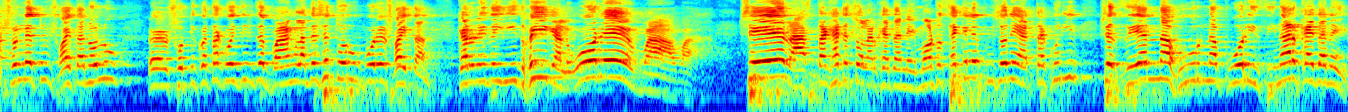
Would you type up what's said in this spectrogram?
আসলে তুই শয়তান হলু। সত্যি কথা কইছিস যে বাংলাদেশে তোর উপরে শয়তান। কারণ এই যে ঈদ হয়ে গেল ওরে বাবা। সে রাস্তাঘাটে চলার কায়দা নেই। মোটর সাইকেলের পিছনে একটা করি, সে জেন না হুর না পরি চিনার কায়দা নেই।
